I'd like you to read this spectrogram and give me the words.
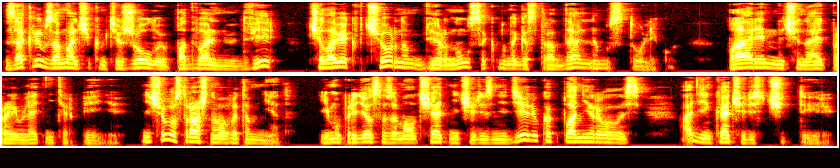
Закрыв за мальчиком тяжелую подвальную дверь, человек в черном вернулся к многострадальному столику. Парень начинает проявлять нетерпение. Ничего страшного в этом нет. Ему придется замолчать не через неделю, как планировалось, а денька через четыре.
